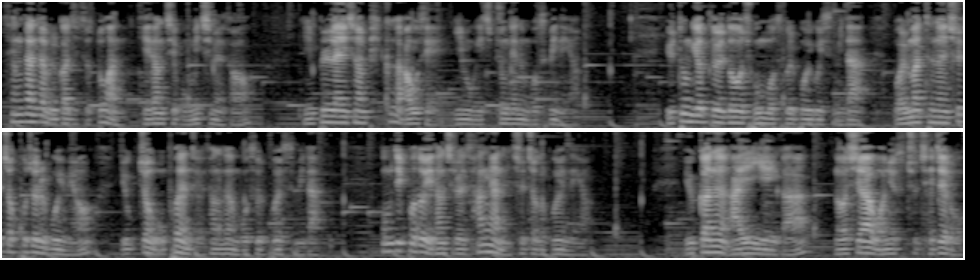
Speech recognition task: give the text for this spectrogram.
생산자 물가지수 또한 예상치에 못 미치면서 인플레이션 peak out에 이목이 집중되는 모습이네요. 유통기업들도 좋은 모습을 보이고 있습니다. 월마트는 실적 호조를 보이며 6.5% 상승한 모습을 보였습니다. 홈디포도 예상치를 상회하는 실적을 보였네요. 유가는 IEA가 러시아 원유 수출 제재로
